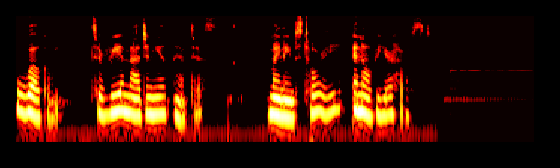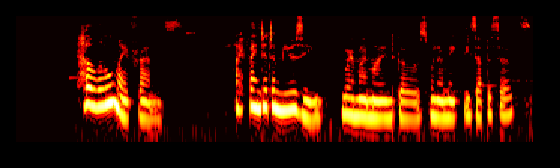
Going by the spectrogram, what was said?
Welcome to Reimagining Atlantis. My name's Tori, and I'll be your host. Hello, my friends. I find it amusing where my mind goes when I make these episodes.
